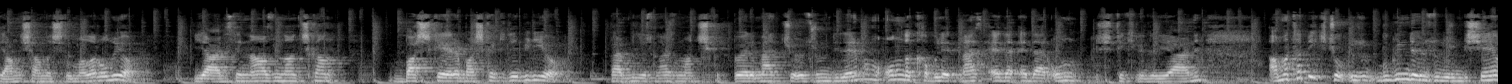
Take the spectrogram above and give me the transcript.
yanlış anlaşılmalar oluyor. Yani senin ağzından çıkan başka yere başka gidebiliyor. Ben biliyorsun her zaman çıkıp böyle mertçe özrümü dilerim ama onu da kabul etmez eder, eder onun fikridir yani. Ama tabii ki çok üzü- bugün de üzülürüm bir şeye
